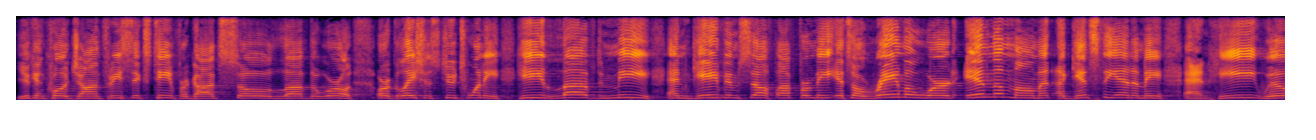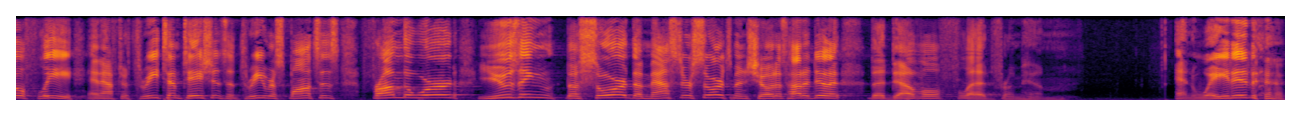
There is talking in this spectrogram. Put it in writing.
you can quote John 3:16 for God so loved the world or Galatians 2:20 he loved me and gave himself up for me. It's a rhema word in the moment against the enemy and he will flee. And after 3 temptations and 3 responses from the word using the sword the master swordsman showed us how to do it, the devil fled from him and waited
